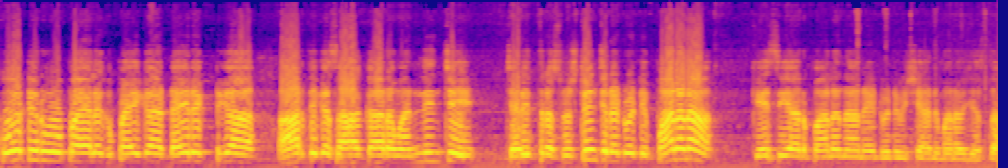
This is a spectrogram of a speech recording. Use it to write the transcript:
కోటి రూపాయలకు పైగా డైరెక్ట్గా ఆర్థిక సహకారం అందించి చరిత్ర సృష్టించినటువంటి పాలన కేసీఆర్ పాలన అనేటువంటి విషయాన్ని మనవి చేస్తా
